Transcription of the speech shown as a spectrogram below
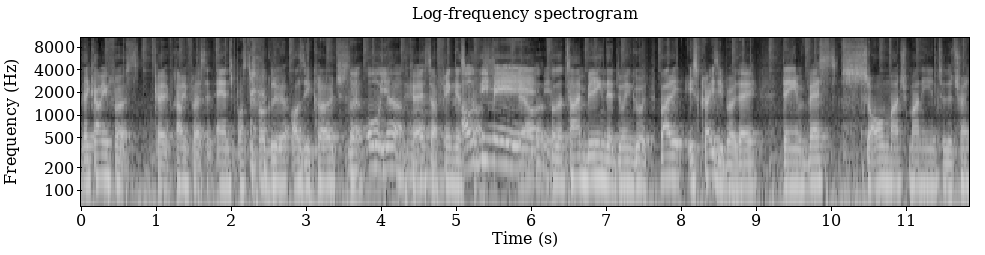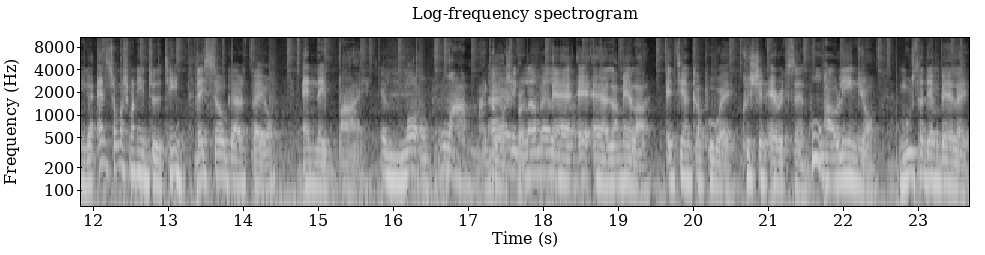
They're coming first. Okay, coming first. And Ange Postecoglou, Aussie coach. So. Oh yeah. Okay, so fingers Aussie crossed. mate. Yeah, for the time being, they're doing good. But it, it's crazy, bro. They they invest so much money into the training and so much money into the team. They sell Gareth Bale and they buy. A lot of Wow, my gosh, Erik bro. Lamela. Uh, uh, uh, Lamela, Etienne Capoue, Christian Eriksen, Who? Paulinho, Musa Dembele,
